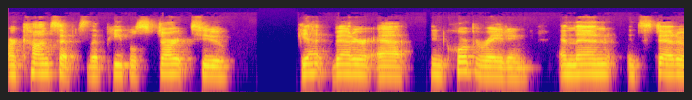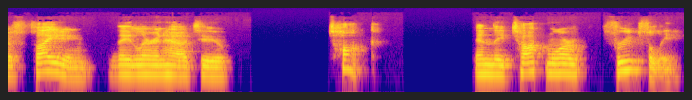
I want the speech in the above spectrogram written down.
are concepts that people start to get better at incorporating. And then instead of fighting, they learn how to talk and they talk more fruitfully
